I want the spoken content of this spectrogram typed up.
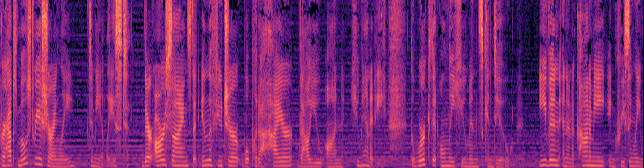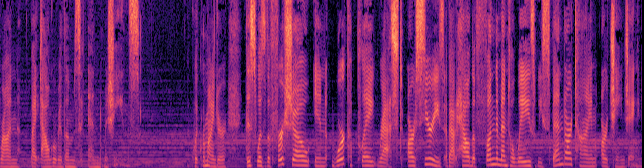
perhaps most reassuringly, to me at least, there are signs that in the future we'll put a higher value on humanity, the work that only humans can do, even in an economy increasingly run by algorithms and machines quick reminder this was the first show in Work, Play, Rest, our series about how the fundamental ways we spend our time are changing.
